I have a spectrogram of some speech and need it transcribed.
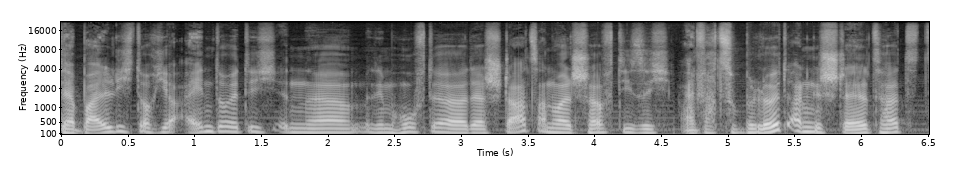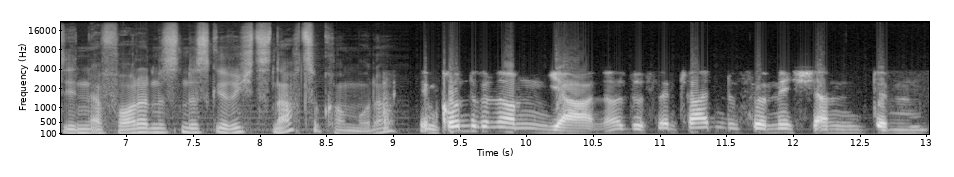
der Ball liegt doch hier eindeutig in, äh, in dem Hof der, der Staatsanwaltschaft, die sich einfach zu blöd angestellt hat, den Erfordernissen des Gerichts nachzukommen, oder? Im Grunde genommen ja. Ne? Das Entscheidende für mich an dem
